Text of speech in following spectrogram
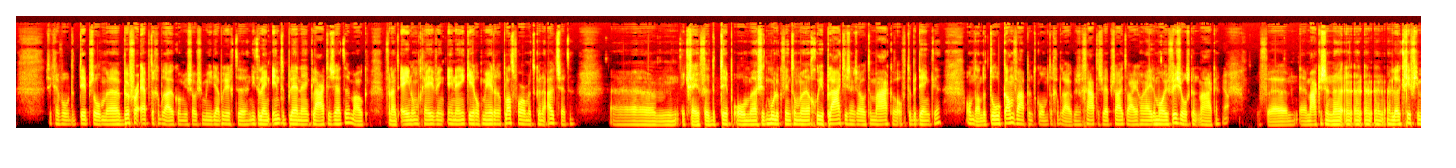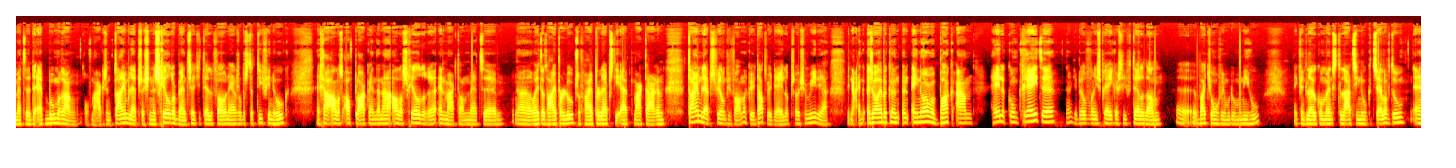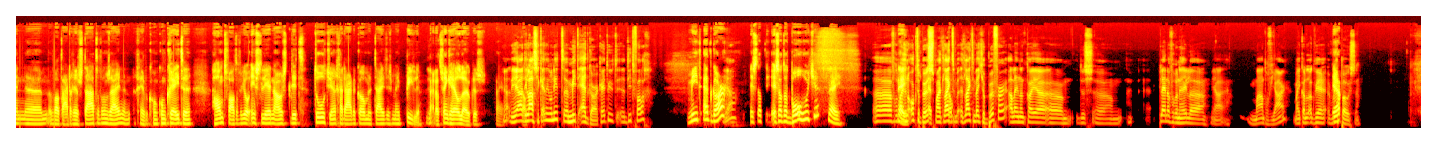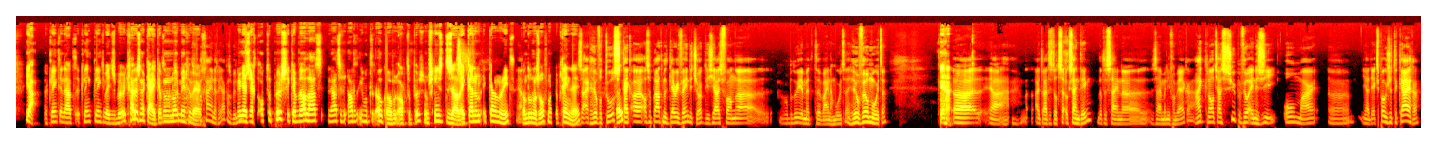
Dus ik geef bijvoorbeeld de tips om uh, Buffer-app te gebruiken om je social media berichten niet alleen in te plannen en klaar te zetten, maar ook vanuit één omgeving in één keer op meerdere platformen te kunnen uitzetten. Uh, ik geef de tip om, als je het moeilijk vindt om uh, goede plaatjes en zo te maken of te bedenken, om dan de tool canva.com te gebruiken. Dat is een gratis website waar je gewoon hele mooie visuals kunt maken. Ja. Of uh, maken ze een, een, een, een, een leuk gifje met de, app Boomerang. Of maken ze een timelapse. Als je een schilder bent, zet je telefoon ergens op een statief in de hoek. En ga alles afplakken en daarna alles schilderen. En maak dan met, uh, hoe heet dat, Hyperloops of Hyperlapse, die app. Maak daar een timelapse filmpje van. Dan kun je dat weer delen op social media. Nou, zo heb ik een, een enorme bak aan hele concrete... je hebt heel veel van die sprekers die vertellen dan wat je ongeveer moet doen, maar niet hoe. Ik vind het leuk om mensen te laten zien hoe ik het zelf doe. En uh, wat daar de resultaten van zijn. En dan geef ik gewoon concrete handvatten van joh, installeer nou eens dit tooltje en ga daar de komende tijd eens mee pielen. Ja. Nou, dat vind ik heel leuk. Dus, nou ja, ja, die, ja, die laatste ken ik nog niet. Uh, Meet Edgar, kent u die toevallig? Meet Edgar? Ja. Is dat, is dat het bolhoedje? Nee. Uh, volgens mij een octopus, maar het lijkt, het lijkt een beetje op buffer. Alleen dan kan je uh, dus uh, plannen voor een hele ja, maand of jaar. Maar je kan het ook weer reposten. Ja, dat klinkt inderdaad klinkt, klinkt een beetje als beur. Ik ga er eens naar kijken. Ik heb er nog nooit mee gewerkt. Geinig. Ja, ik nu jij zegt octopus. Ik heb wel laatst, laatst had het iemand het ook over een octopus. Misschien is het dezelfde. Ik ken hem, ik ken hem nog niet. Ik kan doen alsof, maar ik heb geen idee. Er zijn eigenlijk heel veel tools. Kijk, uh, als we praten met Gary Vaynerchuk, die is juist van, uh, wat bedoel je met uh, weinig moeite? Heel veel moeite. Ja. ja, uiteraard is dat ook zijn ding. Dat is zijn, zijn manier van werken. Hij knalt juist superveel energie om maar ja, die exposure te krijgen.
